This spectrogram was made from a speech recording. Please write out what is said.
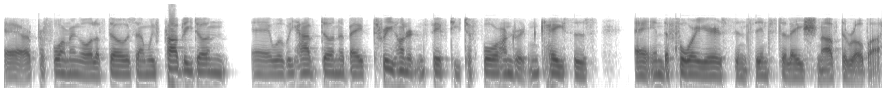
uh, are performing all of those. And we've probably done, uh, well, we have done about 350 to 400 cases uh, in the four years since the installation of the robot.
